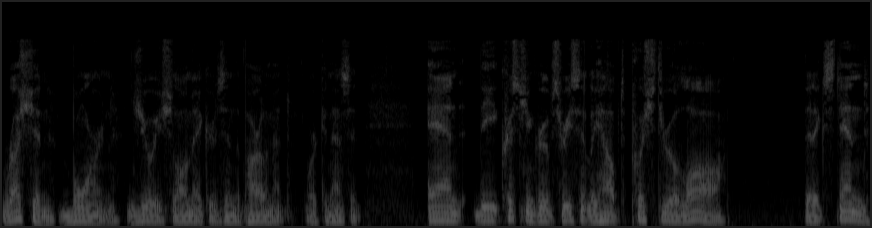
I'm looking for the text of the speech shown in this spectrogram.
Russian-born Jewish lawmakers in the parliament or Knesset. And the Christian groups recently helped push through a law that extend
